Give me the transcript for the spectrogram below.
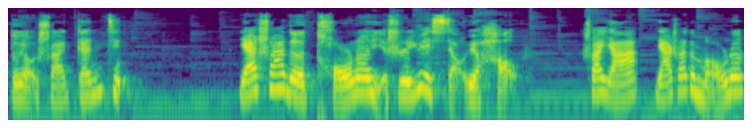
都要刷干净。牙刷的头呢也是越小越好，刷牙牙刷的毛呢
